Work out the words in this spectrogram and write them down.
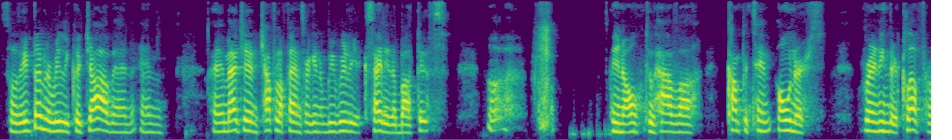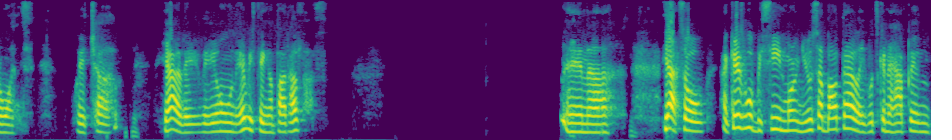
So they've done a really good job and and I imagine Chafla fans are going to be really excited about this. Uh, you know, to have uh, competent owners running their club for once, which, uh, yeah, they, they own everything about Atlas. And, uh, yeah, so I guess we'll be seeing more news about that, like what's going to happen.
